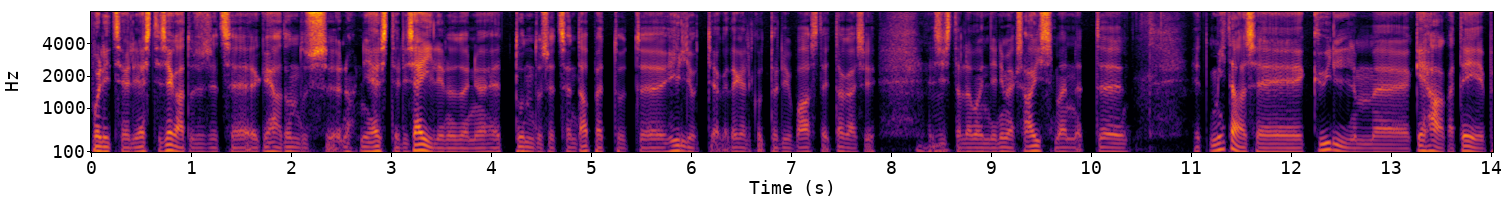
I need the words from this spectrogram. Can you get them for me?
politsei oli hästi segaduses, et see keha tundus noh, nii hästi oli säilinud, on ju, et tundus, et see on tapetud hiljuti, aga tegelikult oli juba aastaid tagasi mm. -hmm. ja mhm. siis talle pandi nimeks Iceman, et et mida see külm äh, kehaga teeb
